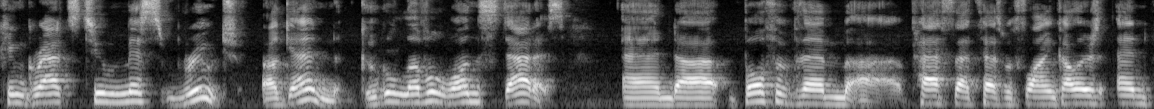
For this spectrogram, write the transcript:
congrats to Miss Root. Again, Google Level 1 status. And uh, both of them uh, passed that test with flying colors. And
